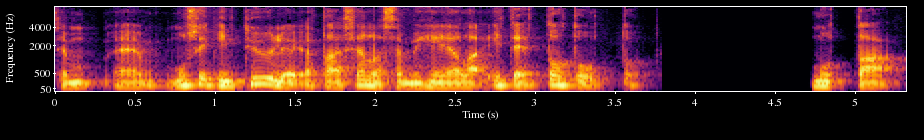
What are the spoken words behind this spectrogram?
se eh, musiikin tyyli on jotain sellaista, mihin ei olla itse totuttu. Mutta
